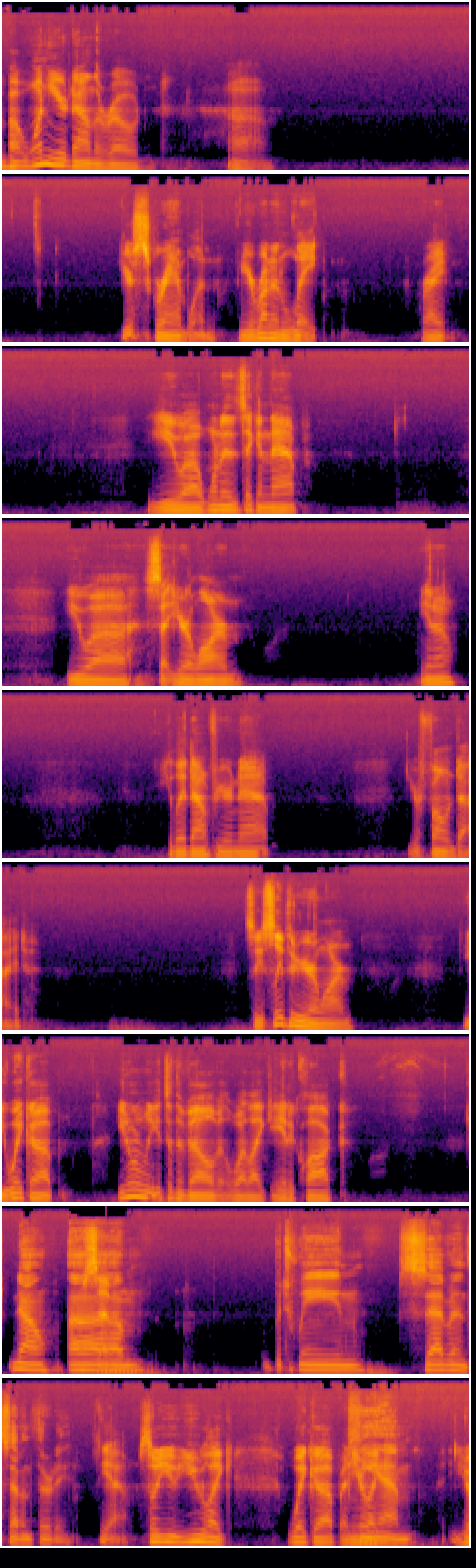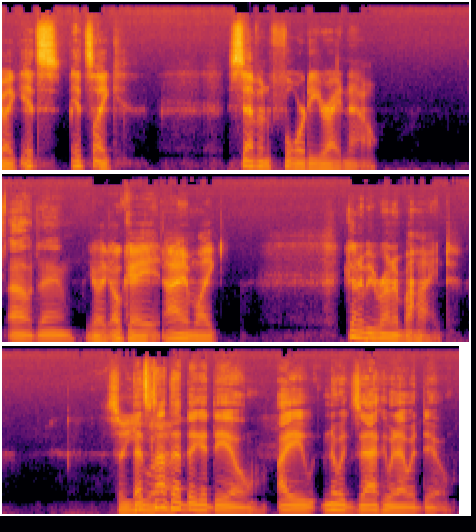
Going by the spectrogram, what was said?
about one year down the road, uh, you're scrambling. You're running late, right? You uh, wanted to take a nap. You uh, set your alarm. You know? You lay down for your nap. Your phone died. So you sleep through your alarm. You wake up. You normally get to the valve at what, like 8 o'clock? No, um, Seven. between seven and seven thirty Yeah. So you, you like wake up and you're like, you're like, it's, it's like 740 right now. oh damn! You're like, okay, I am like gonna be running behind. So you That's not uh, that big a deal. I know exactly what I would do.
